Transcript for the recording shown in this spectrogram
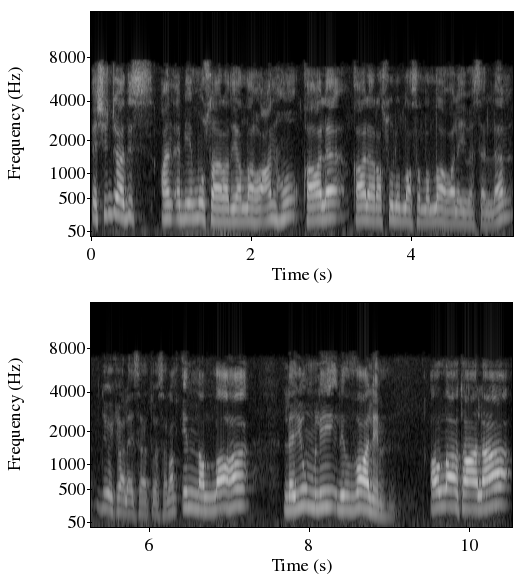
Beşinci hadis an Ebi Musa radıyallahu anhu kâle kâle Resulullah sallallahu aleyhi ve sellem diyor ki aleyhissalatü vesselam innallaha le yumli lizzalim allah Teala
